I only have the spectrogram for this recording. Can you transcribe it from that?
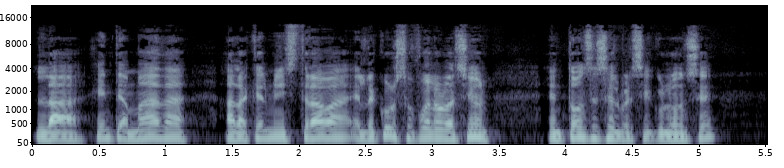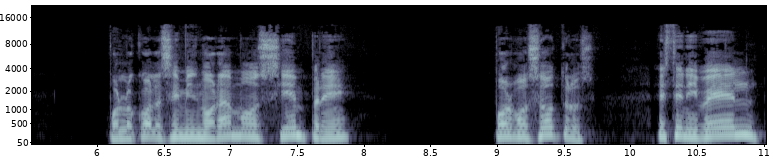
la gente amada a la que Él ministraba, el recurso fue la oración. Entonces el versículo 11, por lo cual asimismo oramos siempre por vosotros. Este nivel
